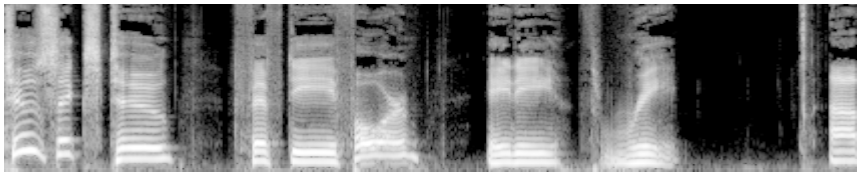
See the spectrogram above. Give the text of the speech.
262 5483. Uh,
